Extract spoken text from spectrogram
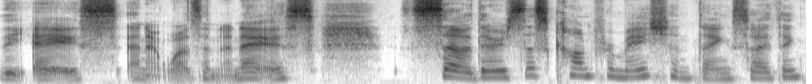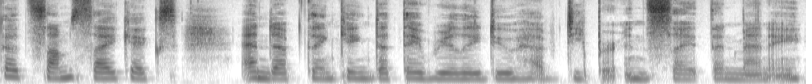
the ace and it wasn't an ace. So there's this confirmation thing. So I think that some psychics end up thinking that they really do have deeper insight than many,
